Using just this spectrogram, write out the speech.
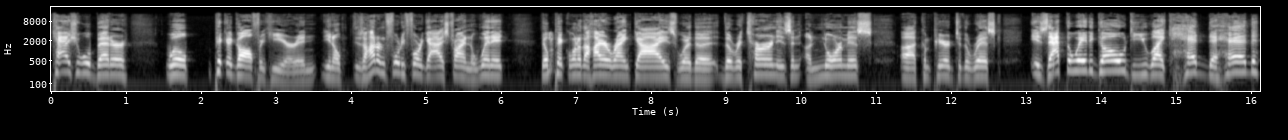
casual better will pick a golfer here, and you know, there's 144 guys trying to win it. They'll pick one of the higher ranked guys where the the return isn't enormous uh, compared to the risk. Is that the way to go? Do you like head to head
